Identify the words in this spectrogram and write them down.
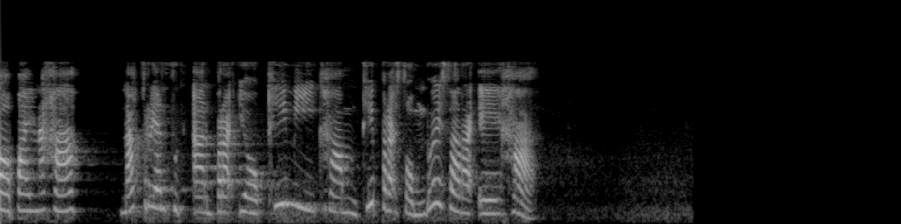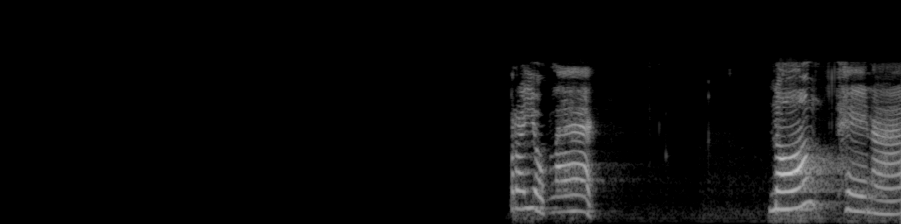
ต่อไปนะคะ นักเรียนฝึกอ่านประโยคที่มีคำที่ผสมด้วยสระเอค่ะ ประโยคแรก น้องเทน้ำ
